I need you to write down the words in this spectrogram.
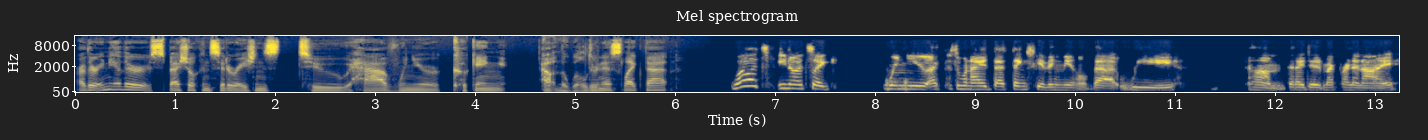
Are there any other special considerations to have when you're cooking out in the wilderness like that? Well, it's you know, it's like when you because when I that Thanksgiving meal that we um, that I did, my friend and I,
